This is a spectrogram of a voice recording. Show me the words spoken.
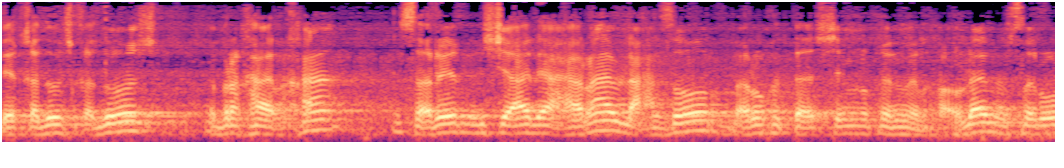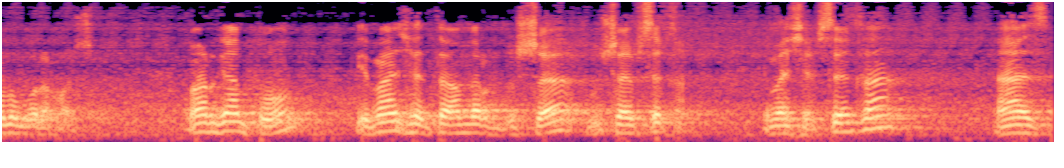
בקדוש קדוש, בברכה הלכה, צריך מי שיעלה אחריו לחזור, ברוך אתה השם נוכל מלך. אולי נמסרו לו ברכות. אמר גם פה, كما شتامر قدشة وشاف ثقة كما شاف ثقة هاز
